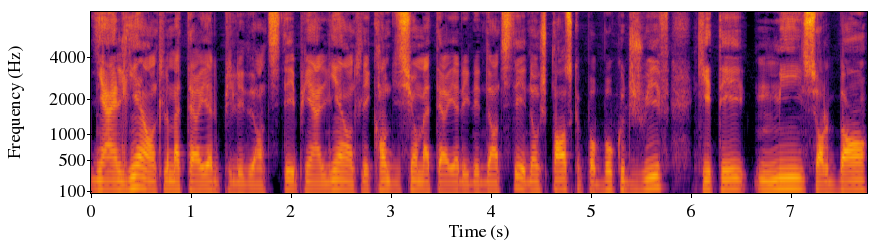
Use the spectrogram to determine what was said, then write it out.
il y a un lien entre le matériel puis l'identité, et puis un lien entre les conditions matérielles et l'identité. Donc, je pense que pour beaucoup de Juifs qui étaient mis sur le banc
